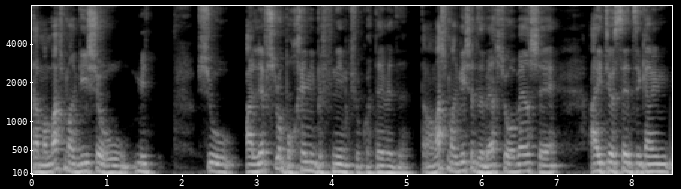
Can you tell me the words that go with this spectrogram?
אתה ממש מרגיש שהוא, שהוא, הלב שלו בוכה מבפנים כשהוא כותב את זה. אתה ממש מרגיש את זה באיך שהוא אומר שהייתי עושה את זה גם אם,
